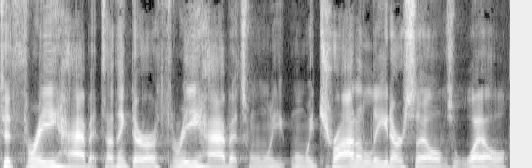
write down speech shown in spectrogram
to three habits. I think there are three habits when we when we try to lead ourselves well.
